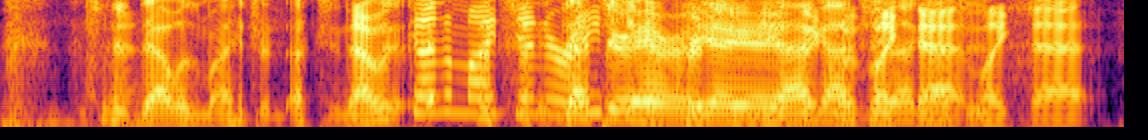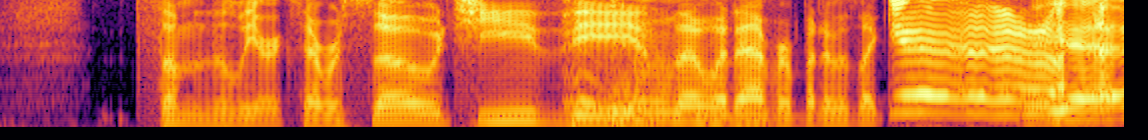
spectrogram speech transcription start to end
Yeah. that was my introduction. That to- was kind of my That's your generation era. of Christian Yeah, yeah, yeah, I music. got was you, I like got that, you. like that. Some of the lyrics that were so cheesy and so whatever, but it was like, yeah, yeah,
